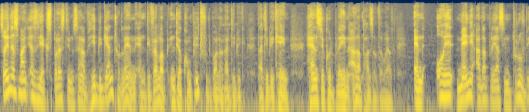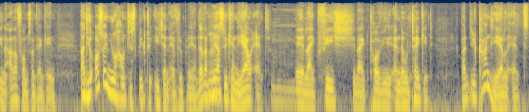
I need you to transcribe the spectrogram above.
So, in as much as he expressed himself, he began to learn and develop into a complete footballer that he, that he became. Hence, he could play in other parts of the world. And all, many other players improved in other forms of their game. But he also knew how to speak to each and every player. There are players you can yell at, uh, like Fish, like Tovey, and they will take it. But you can't yell at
